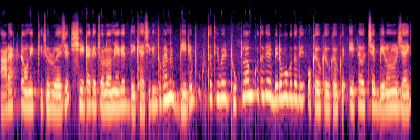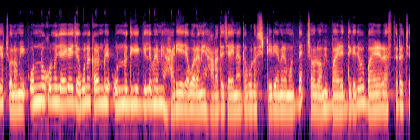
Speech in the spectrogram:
আর একটা অনেক কিছু রয়েছে। সেটাকে চলো আমি আগে দেখে আসি। কিন্তু ভাই, আমি বেরোবো কোথা দিয়ে ভাই? ঢুকলাম কোথা দিয়ে? বেরোবো কোথা দিয়ে? ওকে ওকে ওকে ওকে। এটা হচ্ছে বেরোনোর জায়গা। চলো আমি অন্য কোনো জায়গায় যাব না। কারণ ভাই, অন্য দিকে গেলে ভাই, আমি হারিয়ে যাব আর আমি হারাতে চাই না এত বড় স্টেডিয়ামের মধ্যে। চলো আমি বাইরের দিকে যাব। বাইরের রাস্তাটা হচ্ছে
